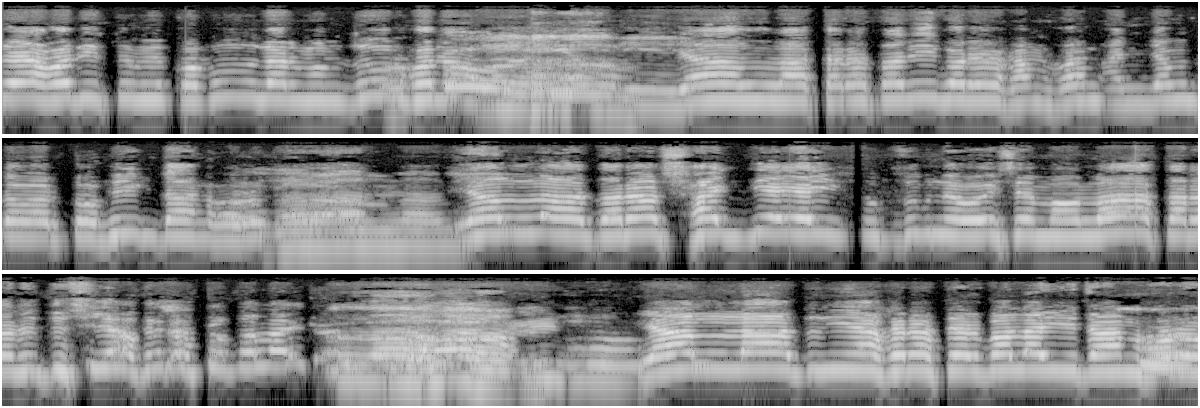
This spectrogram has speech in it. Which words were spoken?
দয়া করে তুমি কবুল আর মঞ্জুর করো। ইয়া তাড়াতাড়ি করে খাম খাম আঞ্জাম দেওয়ার তৌফিক দান করো। ইয়া আল্লাহ। যারা সাহায্যে এই উদ্যোগ নেওয়া হয়েছে মৌলা তারা ফেরত বলাই আল্লাহ। দুনিয়া ফেরাতের বালাই দান করো।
